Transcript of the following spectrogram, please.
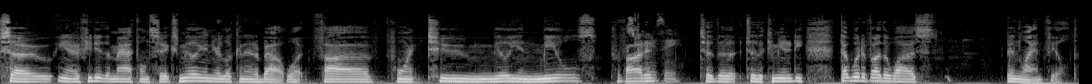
So you know, if you do the math on six million, you're looking at about what 5.2 million meals provided to the to the community that would have otherwise been landfilled.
